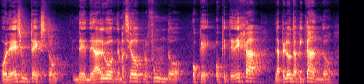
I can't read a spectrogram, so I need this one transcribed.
o lees un texto de, algo demasiado profundo o que, o que te deja la pelota picando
